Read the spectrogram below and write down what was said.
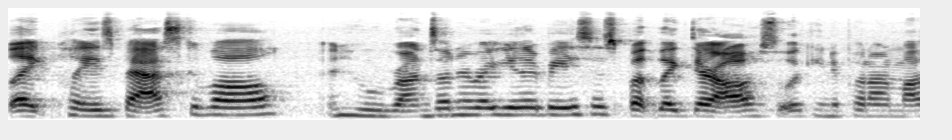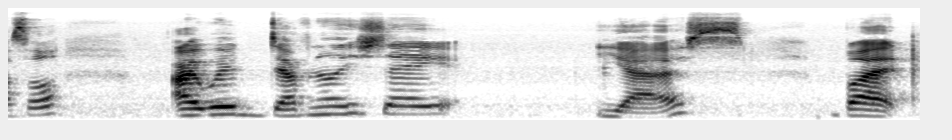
like plays basketball and who runs on a regular basis, but like they're also looking to put on muscle. I would definitely say yes, but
